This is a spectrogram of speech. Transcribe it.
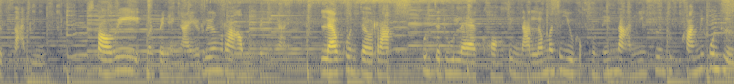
ศึกษาดูสตอรี่มันเป็นยังไงเรื่องราวมันเป็นยังไง แล้วคุณจะรักคุณจะดูแลของสิ่งนั้น แล้วมันจะอยู่กับคุณได้นานยิ่งขึ้นทุกครั้งที่คุณถือ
